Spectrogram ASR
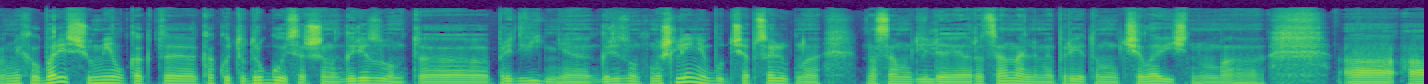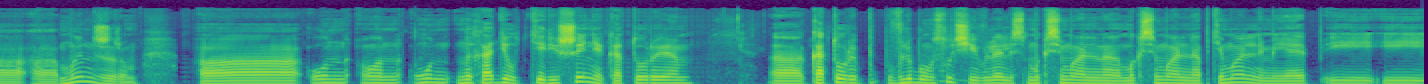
э, Михаил Борисович умел как-то какой-то другой совершенно горизонт э, предвидения, горизонт мышления, будучи абсолютно на самом деле рациональным и при этом человечным э, э, э, менеджером, э, он, он, он находил те решения, которые которые в любом случае являлись максимально, максимально оптимальными и, и,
